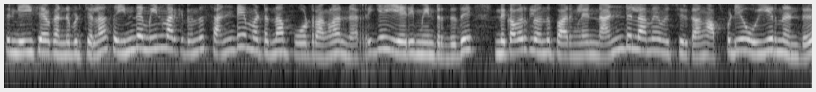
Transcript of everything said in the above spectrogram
ஸோ நீங்க ஈஸியாக கண்டுபிடிச்சிடலாம். ஸோ இந்த மீன் மார்க்கெட் வந்து சண்டே மட்டும் தான் போடுறாங்களா? நிறைய ஏரி மீன் இருந்தது. இந்த கவருக்குள்ள வந்து பாருங்களேன் நண்டு எல்லாமே வச்சிருக்காங்க. அப்படியே உயிர் நண்டு.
